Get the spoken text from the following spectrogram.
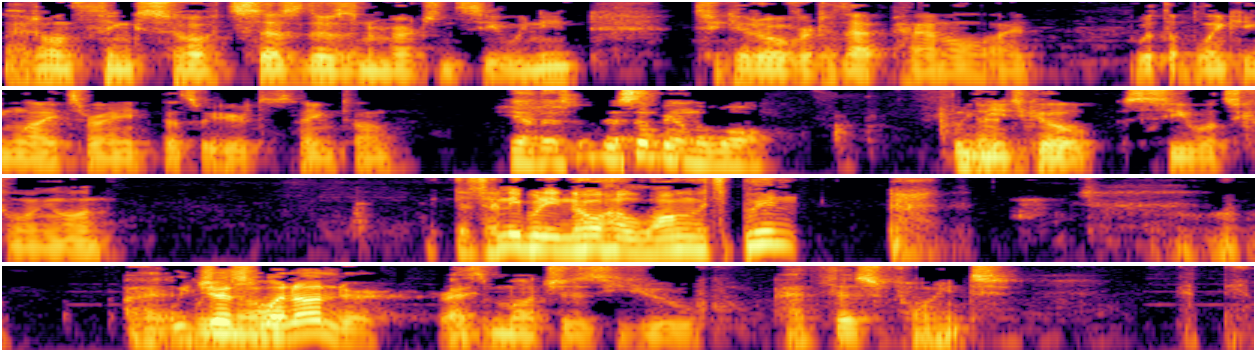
Well, I don't think so. It says there's an emergency. We need to get over to that panel. I with the blinking lights, right? That's what you're saying, Tom. Yeah, there's, there's something on the wall. We There- need to go see what's going on. Does anybody know how long it's been? I, we just went under. Right? as much as you at this point. God damn it!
